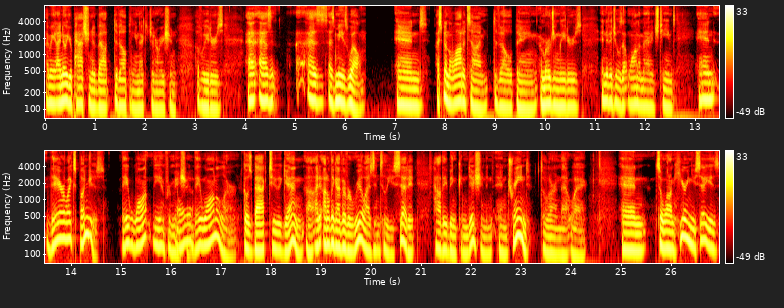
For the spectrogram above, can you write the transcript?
I mean, I know you're passionate about developing the next generation of leaders, as as as me as well. And I spend a lot of time developing emerging leaders, individuals that want to manage teams, and they are like sponges. They want the information. Oh, yeah. They want to learn. It goes back to again. Uh, I, I, don't think I've ever realized until you said it how they've been conditioned and, and trained to learn that way. And so what I'm hearing you say is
